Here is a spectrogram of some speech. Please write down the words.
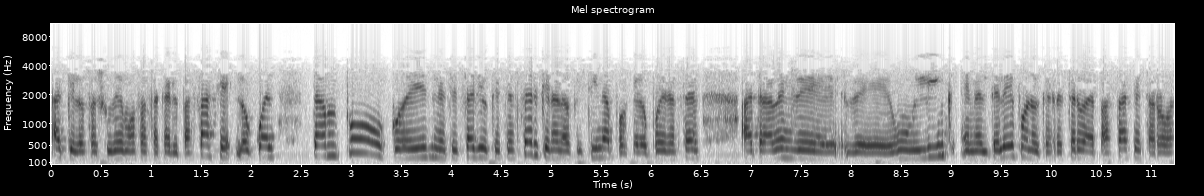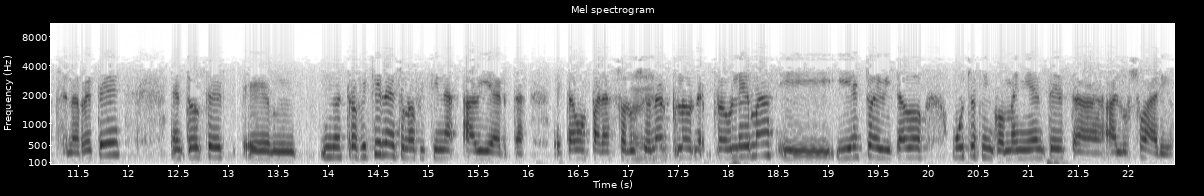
a que los ayudemos a sacar el pasaje, lo cual tampoco es necesario que se acerquen a la oficina porque lo pueden hacer a través de, de un link en el teléfono que es reserva de pasajes arroba CNRT entonces, eh, nuestra oficina es una oficina abierta. Estamos para solucionar problemas y, esto ha evitado muchos inconvenientes al usuario.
